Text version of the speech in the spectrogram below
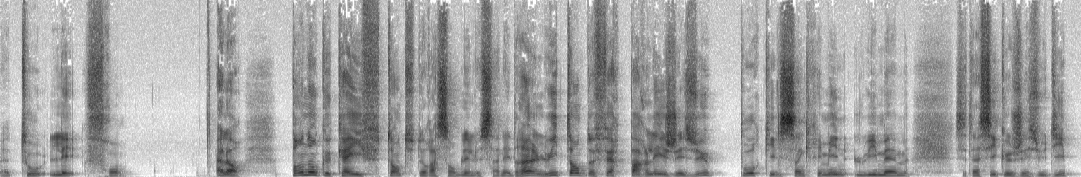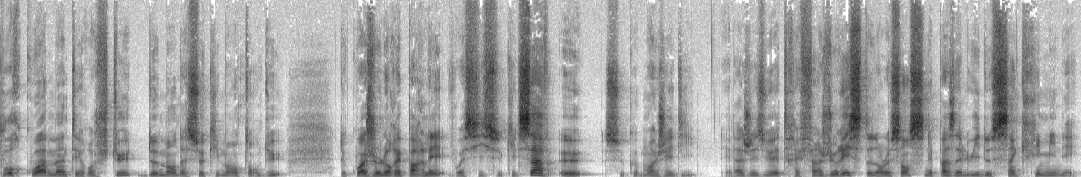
euh, tous les fronts. Alors, pendant que Caïphe tente de rassembler le Sanhédrin, lui tente de faire parler Jésus pour qu'il s'incrimine lui-même. C'est ainsi que Jésus dit Pourquoi m'interroges-tu? Demande à ceux qui m'ont entendu de quoi je leur ai parlé. Voici ce qu'ils savent, eux, ce que moi j'ai dit. Et là, Jésus est très fin juriste dans le sens, ce n'est pas à lui de s'incriminer.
